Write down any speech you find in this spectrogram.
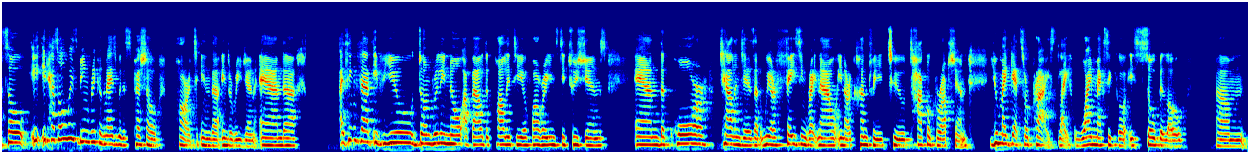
So it, it has always been recognized with a special part in the in the region and uh, I think that if you don't really know about the quality of our institutions and the core challenges that we are facing right now in our country to tackle corruption, you might get surprised, like why Mexico is so below. Um,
